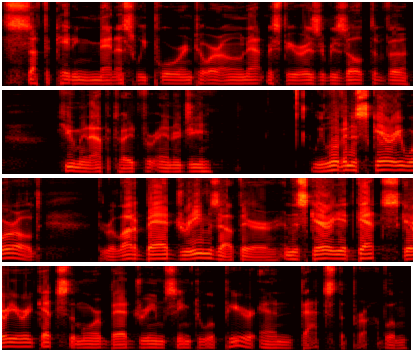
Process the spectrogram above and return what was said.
suffocating menace we pour into our own atmosphere as a result of a human appetite for energy. We live in a scary world. There are a lot of bad dreams out there, and the scarier it gets, scarier it gets, the more bad dreams seem to appear, and that's the problem.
